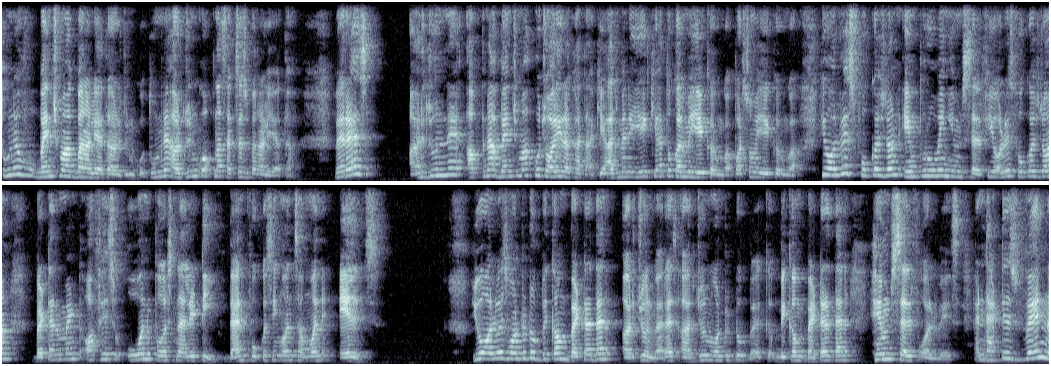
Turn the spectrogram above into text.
तुमने वो बेंच मार्क बना लिया था अर्जुन को, तुमने अर्जुन को अपना सक्सेस बना लिया था। वेर एज अर्जुन ने अपना बेंच कुछ और ही रखा था कि आज मैंने ये किया तो कल मैं ये करूँगा, परसों मैं ये करूँगा। He always focused on improving himself he always focused on betterment of his own personality than focusing on someone else you always wanted to become better than Arjun whereas Arjun wanted to become better than himself always and that is when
